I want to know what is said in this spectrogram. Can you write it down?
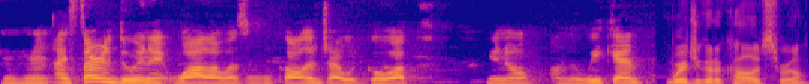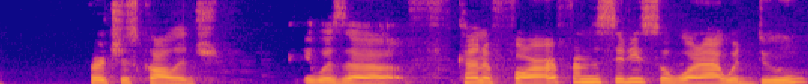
hmm I started doing it while I was in college. I would go up, you know, on the weekend. Where'd you go to college, Cyrille? Purchase College. It was uh, kind of far from the city, so what I would do,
